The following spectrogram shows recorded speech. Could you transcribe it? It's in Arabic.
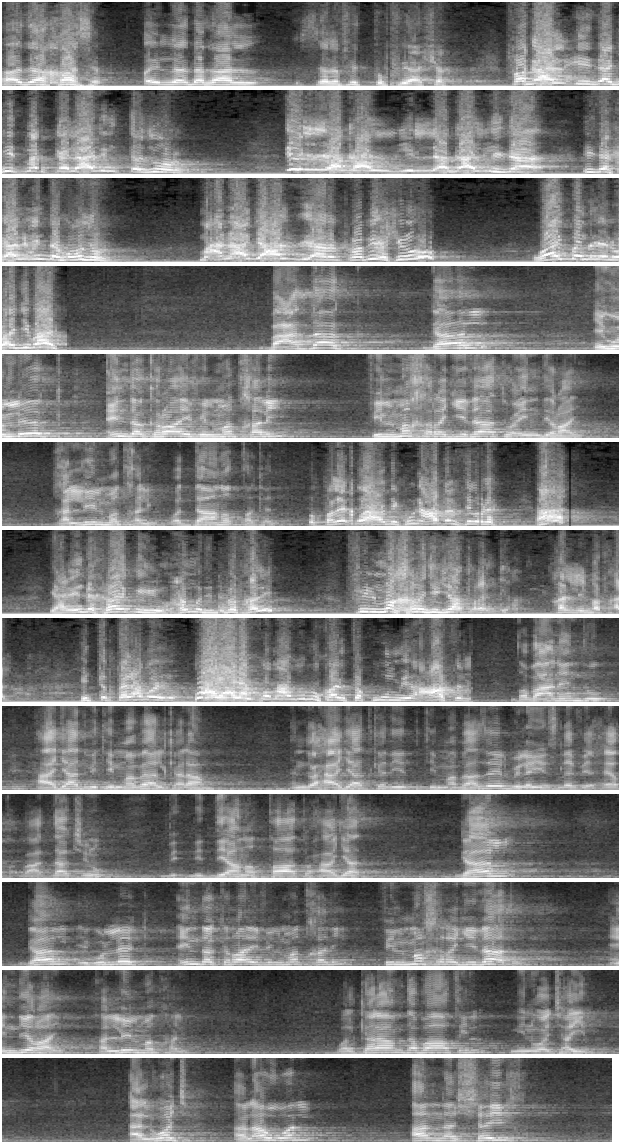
هذا خاسر. إلا ده قال سلفته فيها شك. فقال إذا جيت مكة لازم تزور إلا قال إلا قال إذا إذا كان عندك عذر. معناه جعل زيارة ربيع شنو؟ واجبة من الواجبات. بعد ذاك قال يقول لك عندك رأي في المدخلي في المخرج ذاته عندي رأي. خليه المدخلي ودانا الطكلي طريق واحد يكون عطل يقول لك ها؟ يعني عندك راي في محمد بن مدخلي في المخرج جاته عندي. خلي المدخل انت بتلعب ولا؟ لك وما أظنك أن تقوم يا عاصر طبعا عنده حاجات بيتم بها الكلام. عنده حاجات كذا بيتم بها. زي اللي له في حيطه بعد ذاك شنو؟ بدي نطاط وحاجات. قال قال يقول لك عندك رأي في المدخلي؟ في المخرج ذاته. عندي رأي. خليه المدخلي. والكلام ده باطل من وجهين. الوجه الأول أن الشيخ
